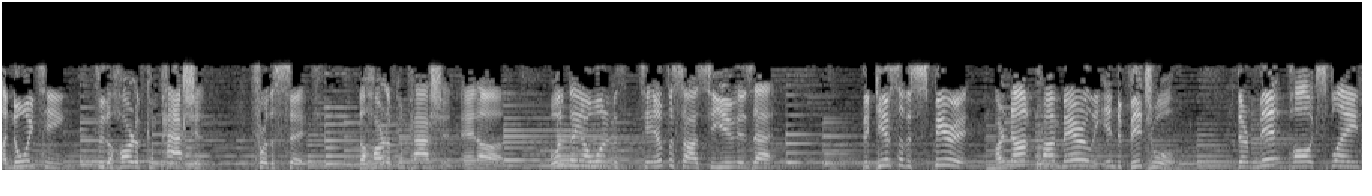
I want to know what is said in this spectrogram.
anointing through the heart of compassion for the sick, the heart of compassion. And uh, one thing I wanted to, to emphasize to you is that the gifts of the Spirit are not primarily individual. They're meant, Paul explains,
